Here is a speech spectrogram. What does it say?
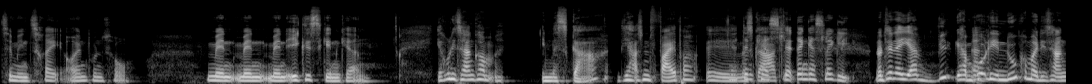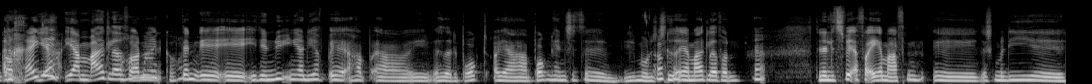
til mine tre øjenbrynshår. Men, men, men ikke skinkern. Jeg kunne lige tanke om, en mascara. De har sådan en fiber øh, Ja, den, kan mascara. jeg slet, den kan jeg slet ikke lide. Nå, den er jeg vild. Jeg har på lige nu, kommer de tanker Er det rigtigt? Ja, jeg er meget glad for Oh den. God. Den øh, øh, i den nye, jeg lige har, øh, har, har øh, hvad hedder det, brugt, og jeg har brugt den hen sidste øh, lille måneds Okay. tid, og jeg er meget glad for den. Ja. Den er lidt svær for af om aftenen. Øh, der skal man lige, øh,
